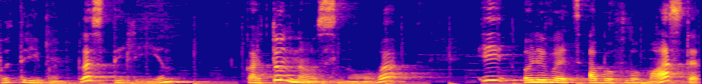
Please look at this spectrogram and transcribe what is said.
потрібен пластилін, картонна основа і олівець або фломастер,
